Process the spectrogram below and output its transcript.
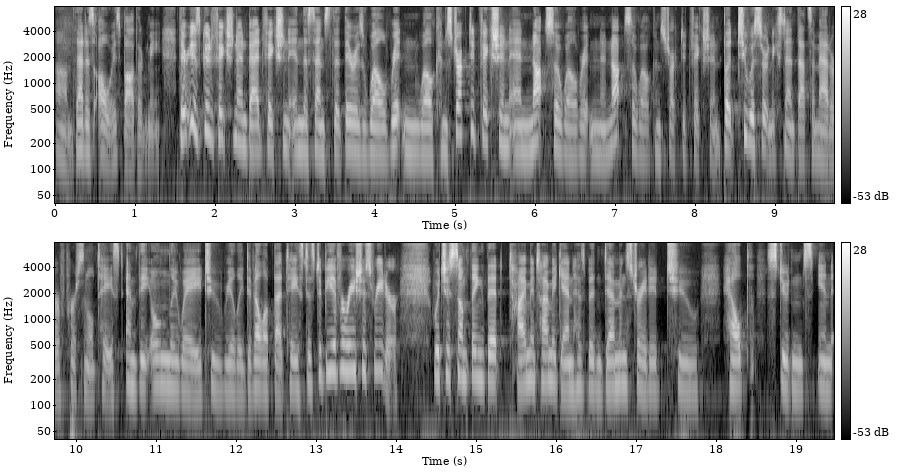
Um, that has always bothered me. There is good fiction and bad fiction in the sense that there is well written, well constructed fiction and not so well written and not so well constructed fiction. But to a certain extent, that's a matter of personal taste. And the only way to really develop that taste is to be a voracious reader, which is something that time and time again has been demonstrated to help students in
